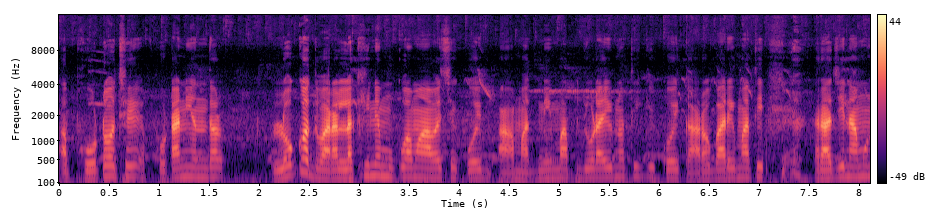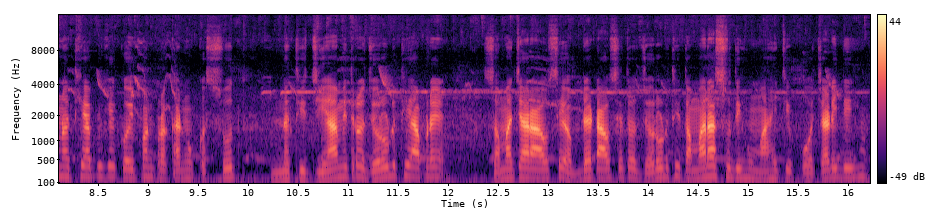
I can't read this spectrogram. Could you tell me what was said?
આ ફોટો છે, ફોટાની અંદર લોકો દ્વારા લખીને મૂકવામાં આવે છે. કોઈ આમ આદમીમાં જોડાયું નથી કે કોઈ કારોબારીમાંથી રાજીનામું નથી આપ્યું કે કોઈ પણ પ્રકારનું કશું જ નથી. જી હા મિત્રો જરૂરથી આપણે સમાચાર આવશે, અપડેટ આવશે તો જરૂરથી તમારા સુધી હું માહિતી પહોંચાડી દઈશું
